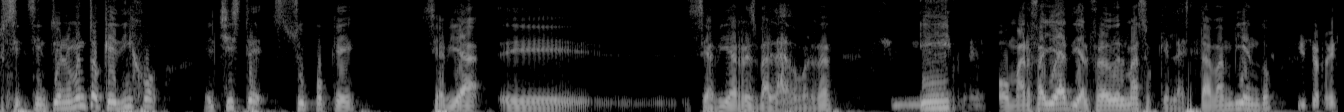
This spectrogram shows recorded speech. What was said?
si- sintió en el momento que dijo el chiste, supo que se había, eh, se había resbalado, ¿verdad? Y Omar Fayad y Alfredo del Mazo, que la estaban viendo, Y se ríe.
